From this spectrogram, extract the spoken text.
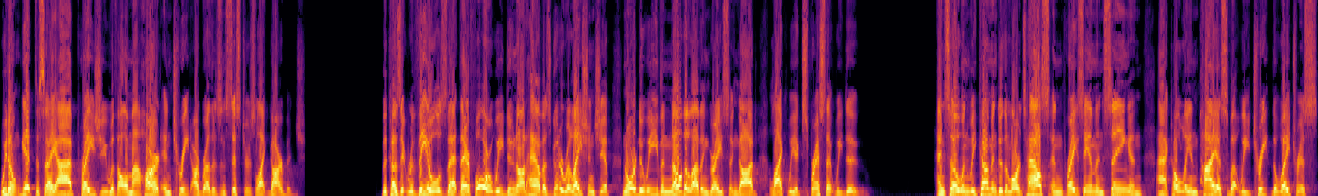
We don't get to say, I praise you with all my heart and treat our brothers and sisters like garbage. Because it reveals that therefore we do not have as good a relationship, nor do we even know the loving grace in God like we express that we do. And so when we come into the Lord's house and praise Him and sing and act holy and pious, but we treat the waitress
